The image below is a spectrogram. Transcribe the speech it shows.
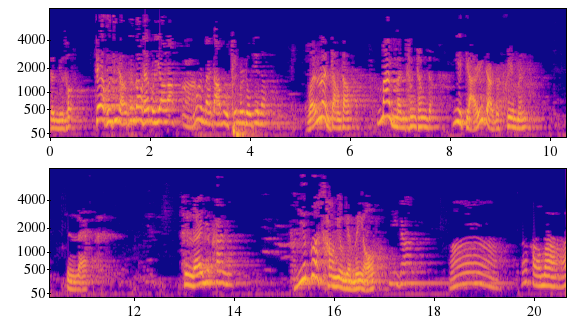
这女厕。这回局长跟刚才不一样了，嗯不是迈大步推门就进了，稳稳当当，慢慢腾腾的，一点一点的推门进来。进来一看呢，一个苍蝇也没有。你看，啊，很好嘛啊，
